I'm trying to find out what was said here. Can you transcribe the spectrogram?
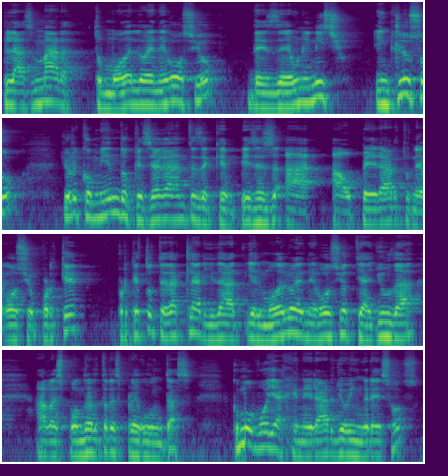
plasmar tu modelo de negocio desde un inicio. Incluso yo recomiendo que se haga antes de que empieces a, a operar tu negocio. ¿Por qué? Porque esto te da claridad y el modelo de negocio te ayuda a responder tres preguntas. ¿Cómo voy a generar yo ingresos?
